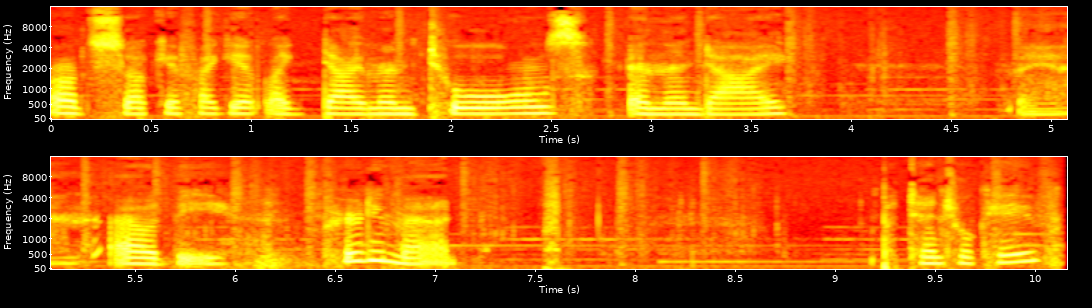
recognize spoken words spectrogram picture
It'd suck if I get like diamond tools and then die. Man, I would be pretty mad. Potential cave?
